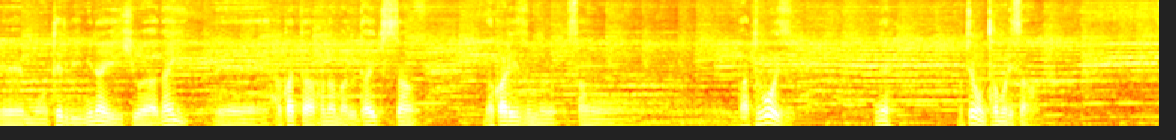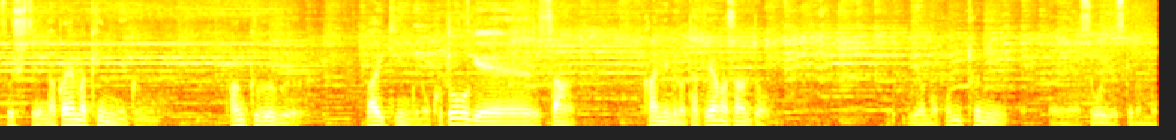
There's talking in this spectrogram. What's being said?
えー、もうテレビ見ない日はない、えー、博多華丸大吉さんバカリズムさんバッドボーイズ。ねもちろんタモリさん。そして中山きんに君パンクブーブーバイキングの小峠さんカンニングの竹山さんと。いやもう本当に、えー、すごいですけども。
